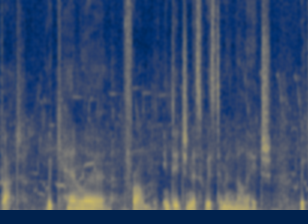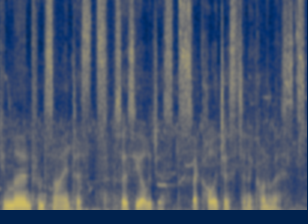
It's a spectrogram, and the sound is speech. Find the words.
But we can learn from Indigenous wisdom and knowledge. We can learn from scientists, sociologists, psychologists, and economists.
